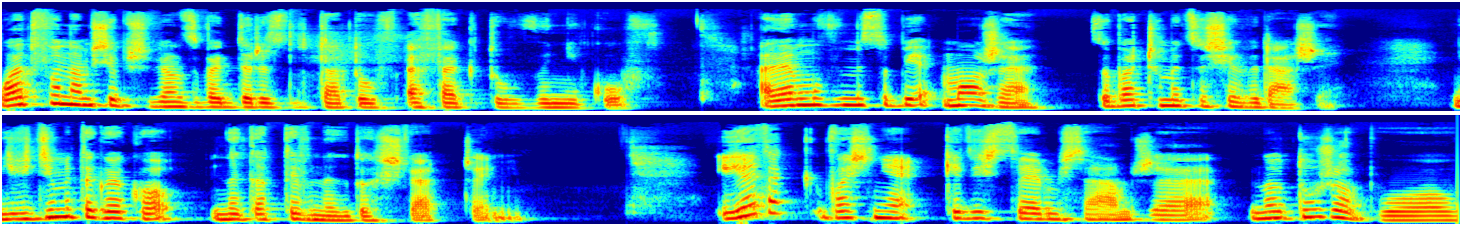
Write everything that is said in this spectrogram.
Łatwo nam się przywiązywać do rezultatów, efektów, wyników ale mówimy sobie, może, zobaczymy, co się wydarzy. Nie widzimy tego jako negatywnych doświadczeń. I ja tak właśnie kiedyś sobie myślałam, że no dużo było,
